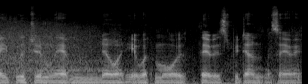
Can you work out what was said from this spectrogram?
I legitimately have no idea what more there is to be done in this area.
